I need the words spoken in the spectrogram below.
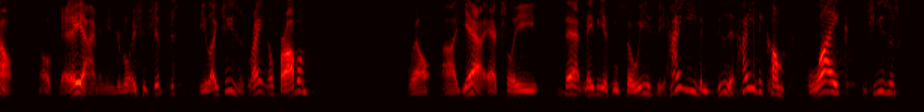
Oh, okay. I mean, in your relationships, just be like Jesus, right? No problem. Well, uh, yeah, actually, that maybe isn't so easy. How do you even do that? How do you become like Jesus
